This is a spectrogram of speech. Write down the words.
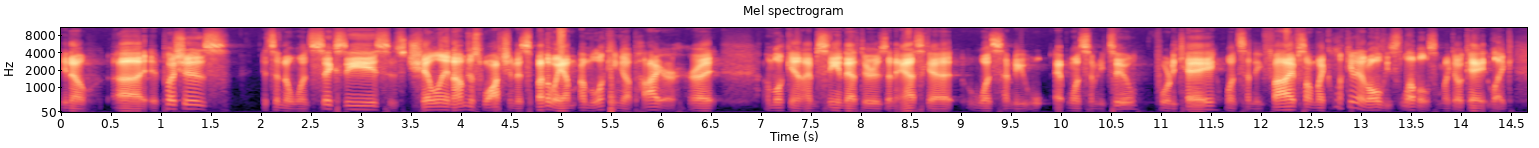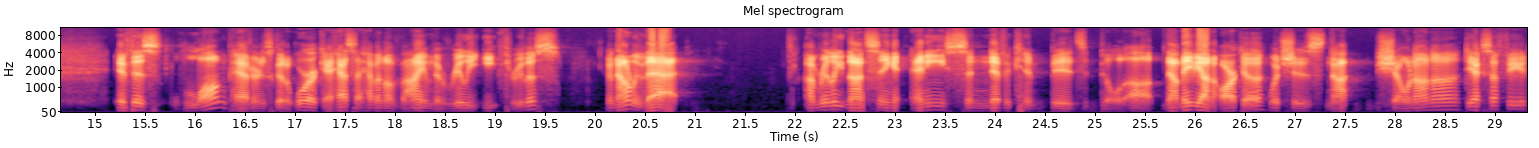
you know uh, it pushes. It's in the 160s. It's chilling. I'm just watching this. By the way, I'm, I'm looking up higher, right? I'm looking. I'm seeing that there's an ask at 170 at 172, 40k, 175. So I'm like looking at all these levels. I'm like, okay, like if this long pattern is going to work, it has to have enough volume to really eat through this. And not only that, I'm really not seeing any significant bids build up. Now, maybe on ARCA, which is not shown on a DXF feed,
